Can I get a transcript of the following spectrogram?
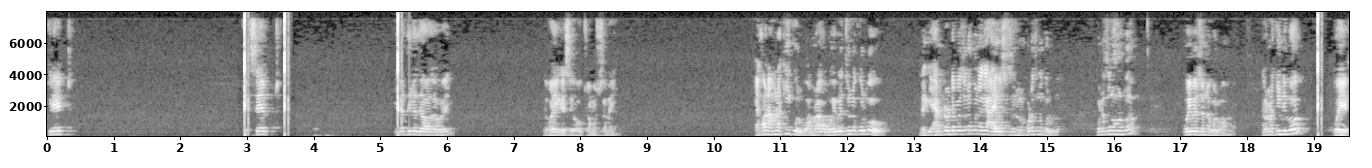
ক্রিয়েট অ্যাকসেপ্ট এটা দিলে দেওয়া যাবে। হয়ে গেছে, হোক, সমস্যা নাই। এখন আমরা কি করব? আমরা ওয়েবের জন্য করব? নাকি অ্যান্ড্রয়েড অ্যাপের জন্য করব? নাকি আইওএস এর জন্য কোটার জন্য করব? কোটার জন্য করব? ওয়েবের জন্য করব আমরা। তাহলে আমরা কি নিব? ওয়েব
